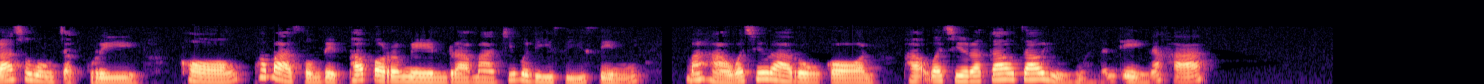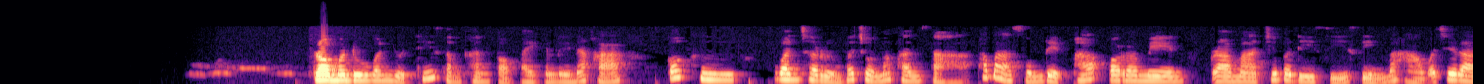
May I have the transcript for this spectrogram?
ราชวงศ์จักรี ของพระบาทสมเด็จพระปรเมนรามาธิบดีศรีสินมหาวชิราลงกรณ ระวชิรเกล้าเจ้าอยู่หัวนั่นเองนะคะเรามาดูวันหยุดที่สำคัญต่อไปกันเลยนะคะ ก็คือ วันเฉลิมพระชนมพรรษา พระบาทสมเด็จพระปรเมนรามาธิบดีศรีสินมหาวชิรา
